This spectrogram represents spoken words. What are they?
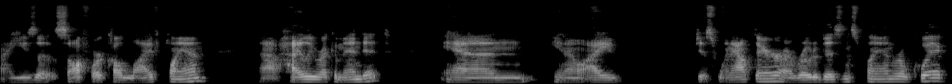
I use a software called Live Plan. Uh, highly recommend it. And you know, I just went out there. I wrote a business plan real quick.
